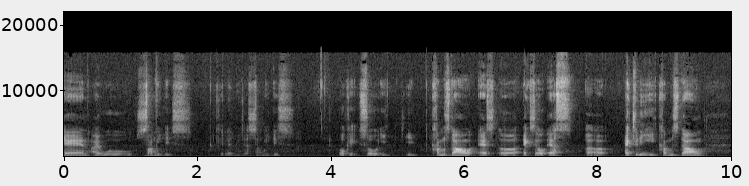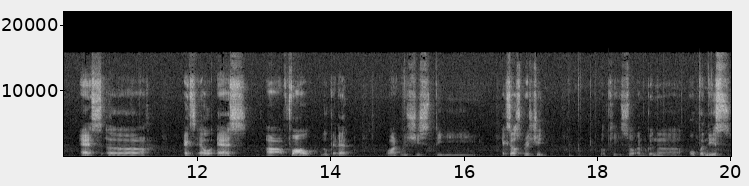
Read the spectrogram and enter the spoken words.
and I will submit this. Okay let me just submit this. Okay so it, it comes down as a XLS uh, actually it comes down as a XLS uh, file. Look at that. Right which is the Excel spreadsheet. Okay so I'm gonna open this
